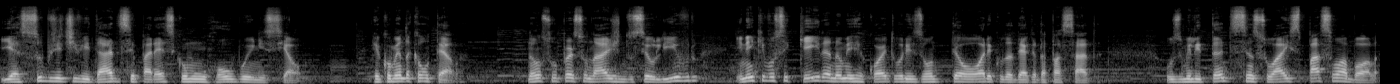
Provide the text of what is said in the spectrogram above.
e a subjetividade se parece como um roubo inicial. Recomenda cautela. Não sou personagem do seu livro e nem que você queira não me recorte o horizonte teórico da década passada. Os militantes sensuais passam a bola.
